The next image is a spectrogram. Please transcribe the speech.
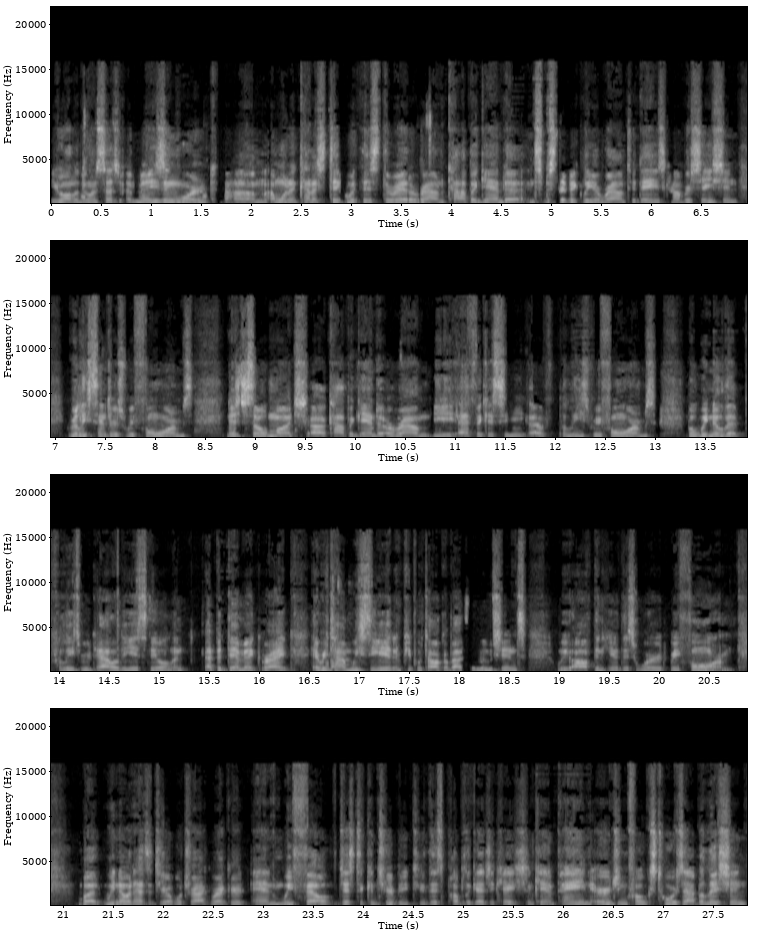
You all are doing such amazing work. Um, I want to kind of stick with this thread around propaganda and specifically around today's conversation really centers reforms. There's so much uh, propaganda around the efficacy of police reforms, but we know that police brutality is still an epidemic, right? Every time we see it and people talk about solutions, we often hear this word reform. But we know it has a terrible track record, and we felt just to contribute to this public education campaign urging folks towards abolition,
